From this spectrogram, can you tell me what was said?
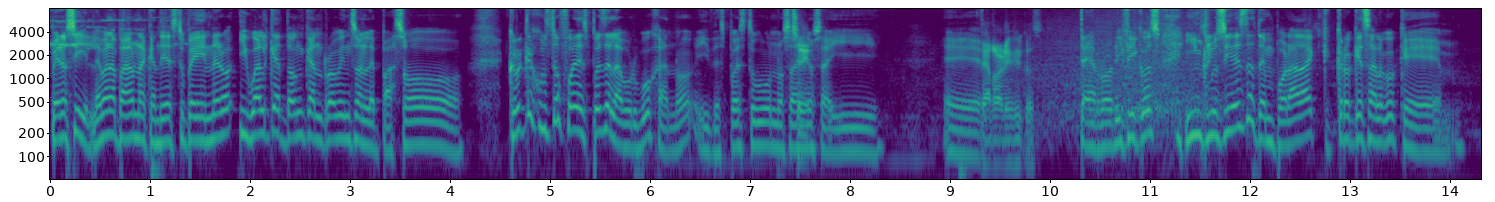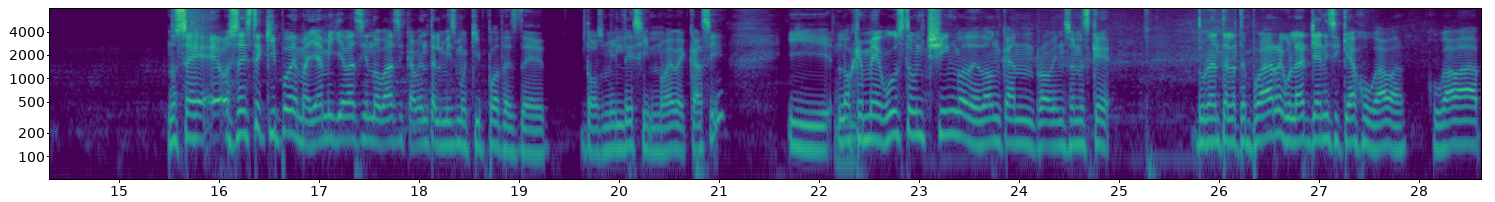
Pero sí, le van a pagar una cantidad estúpida de dinero. Igual que a Duncan Robinson le pasó. Creo que justo fue después de la burbuja, ¿no? Y después tuvo unos Sí. años ahí. eh, Terroríficos. terroríficos. Inclusive esta temporada, que creo que es algo que. No sé, eh, o sea, este equipo de Miami lleva siendo básicamente el mismo equipo desde 2019 casi. Y lo que me gusta un chingo de Duncan Robinson es que durante la temporada regular ya ni siquiera jugaba. Jugaba,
